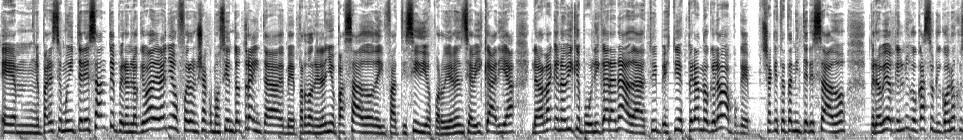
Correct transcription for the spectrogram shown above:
Eh, me parece muy interesante, pero en lo que va del año fueron ya como 130, eh, perdón, el año pasado de infanticidios por violencia vicaria. La verdad que no vi que publicara nada. Estoy, estoy esperando que lo haga porque ya que está tan interesado, pero veo que el único caso que conozco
